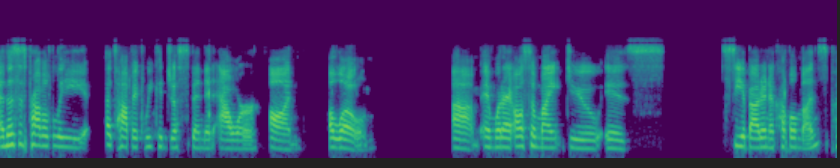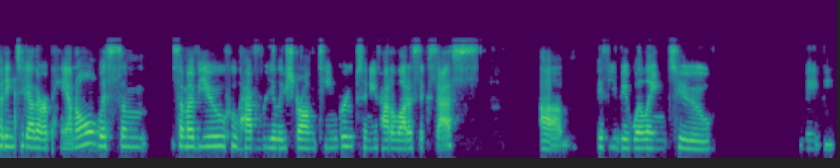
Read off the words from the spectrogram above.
And this is probably a topic we could just spend an hour on alone. Um, and what I also might do is see about in a couple months putting together a panel with some some of you who have really strong team groups and you've had a lot of success. Um, if you'd be willing to maybe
